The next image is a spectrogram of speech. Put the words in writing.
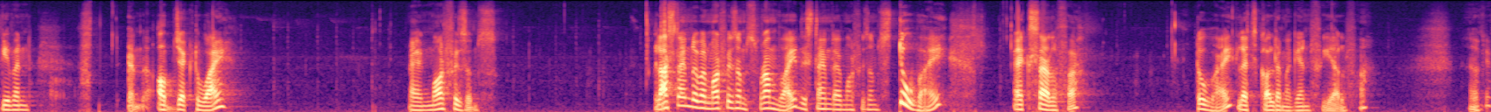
given an object y and morphisms. Last time there were morphisms from y, this time there are morphisms to y, x alpha to y, let's call them again phi alpha. Okay.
